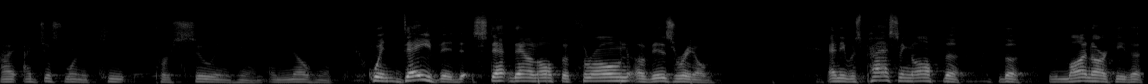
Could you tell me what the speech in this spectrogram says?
I, I just want to keep pursuing him and know him. When David stepped down off the throne of Israel and he was passing off the, the, monarchy, the,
